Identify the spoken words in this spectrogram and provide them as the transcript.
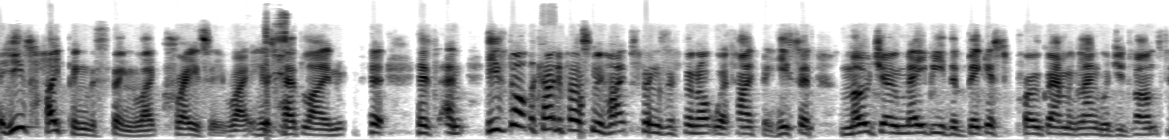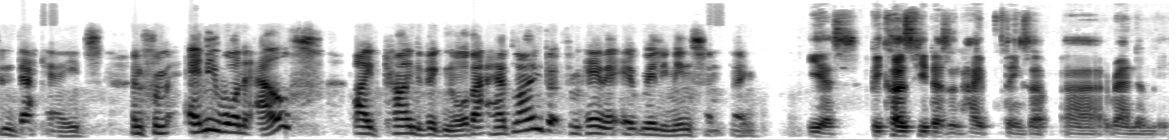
he's hyping this thing like crazy, right? His headline, his and he's not the kind of person who hypes things if they're not worth hyping. He said Mojo may be the biggest programming language advanced in decades, and from anyone else, I'd kind of ignore that headline, but from him, it, it really means something. Yes, because he doesn't hype things up uh, randomly.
